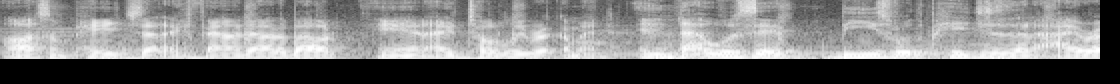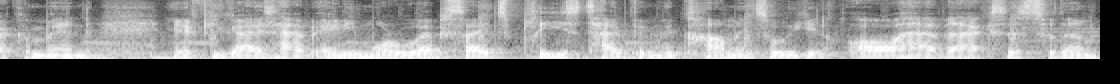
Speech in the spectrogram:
awesome page that I found out about and I totally recommend. And that was it. These were the pages that I recommend. If you guys have any more websites, please type them in the comments so we can all have access to them.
